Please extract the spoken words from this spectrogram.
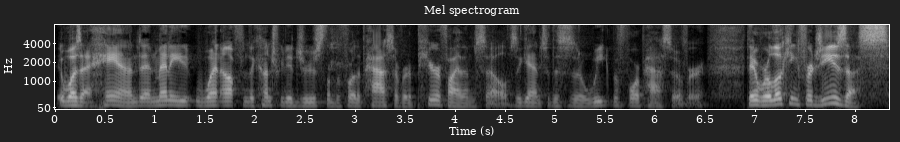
it was at hand, and many went up from the country to Jerusalem before the Passover to purify themselves. Again, so this is a week before Passover. They were looking for Jesus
